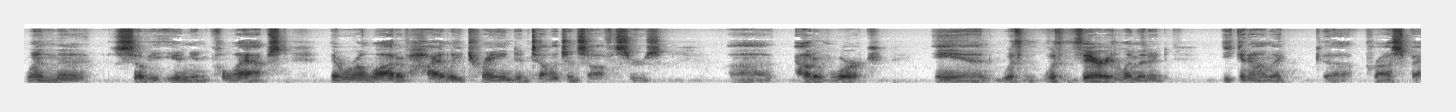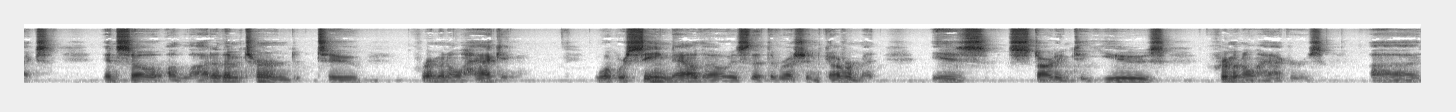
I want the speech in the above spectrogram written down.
when the Soviet Union collapsed, there were a lot of highly trained intelligence officers uh, out of work and with with very limited economic uh, prospects, and so a lot of them turned to criminal hacking. What we're seeing now, though, is that the Russian government is starting to use criminal hackers uh,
